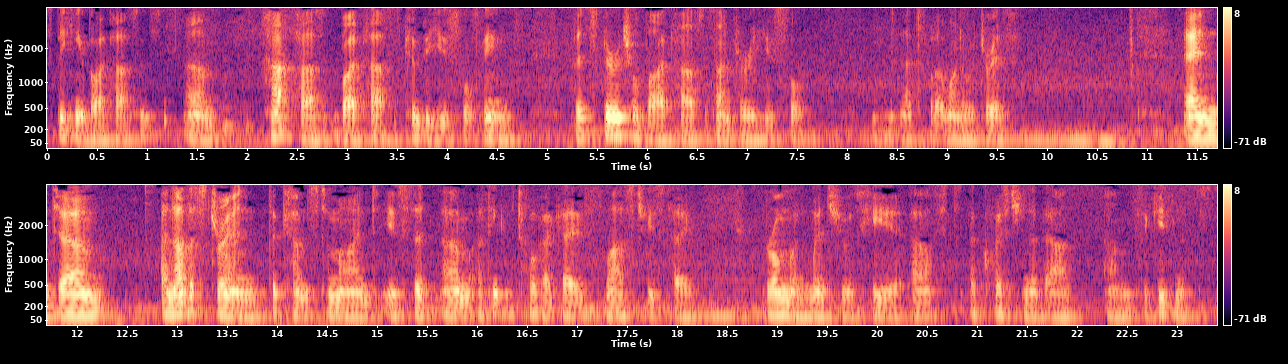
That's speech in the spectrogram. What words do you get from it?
Speaking of bypasses, um, heart pass, bypasses can be useful things, but spiritual bypasses aren't very useful. Mm-hmm. That's what I want to address. And um, another strand that comes to mind is that um, I think the talk I gave last Tuesday Bronwyn, when she was here, asked a question about um, forgiveness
